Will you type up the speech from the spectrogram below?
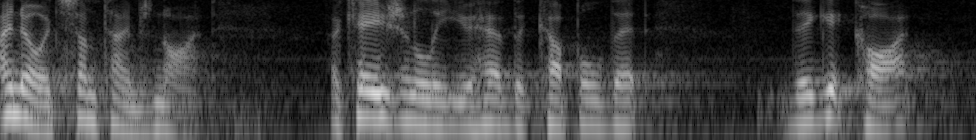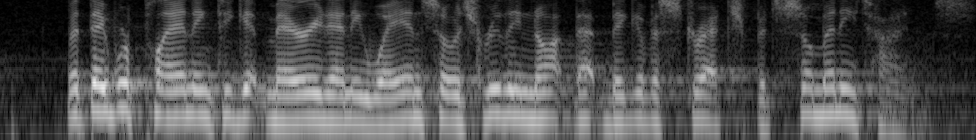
I know it's sometimes not. Occasionally, you have the couple that they get caught, but they were planning to get married anyway, and so it's really not that big of a stretch. But so many times,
